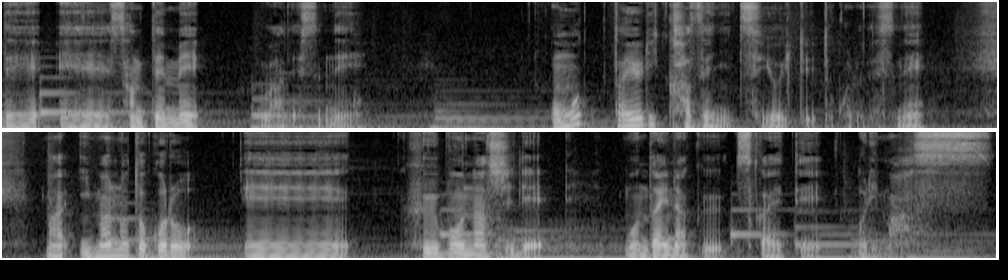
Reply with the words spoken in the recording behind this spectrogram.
で、え3点目はですね思ったより風に強いというところですね。まあ今のところ、えー風防なしで問題なく使えております。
